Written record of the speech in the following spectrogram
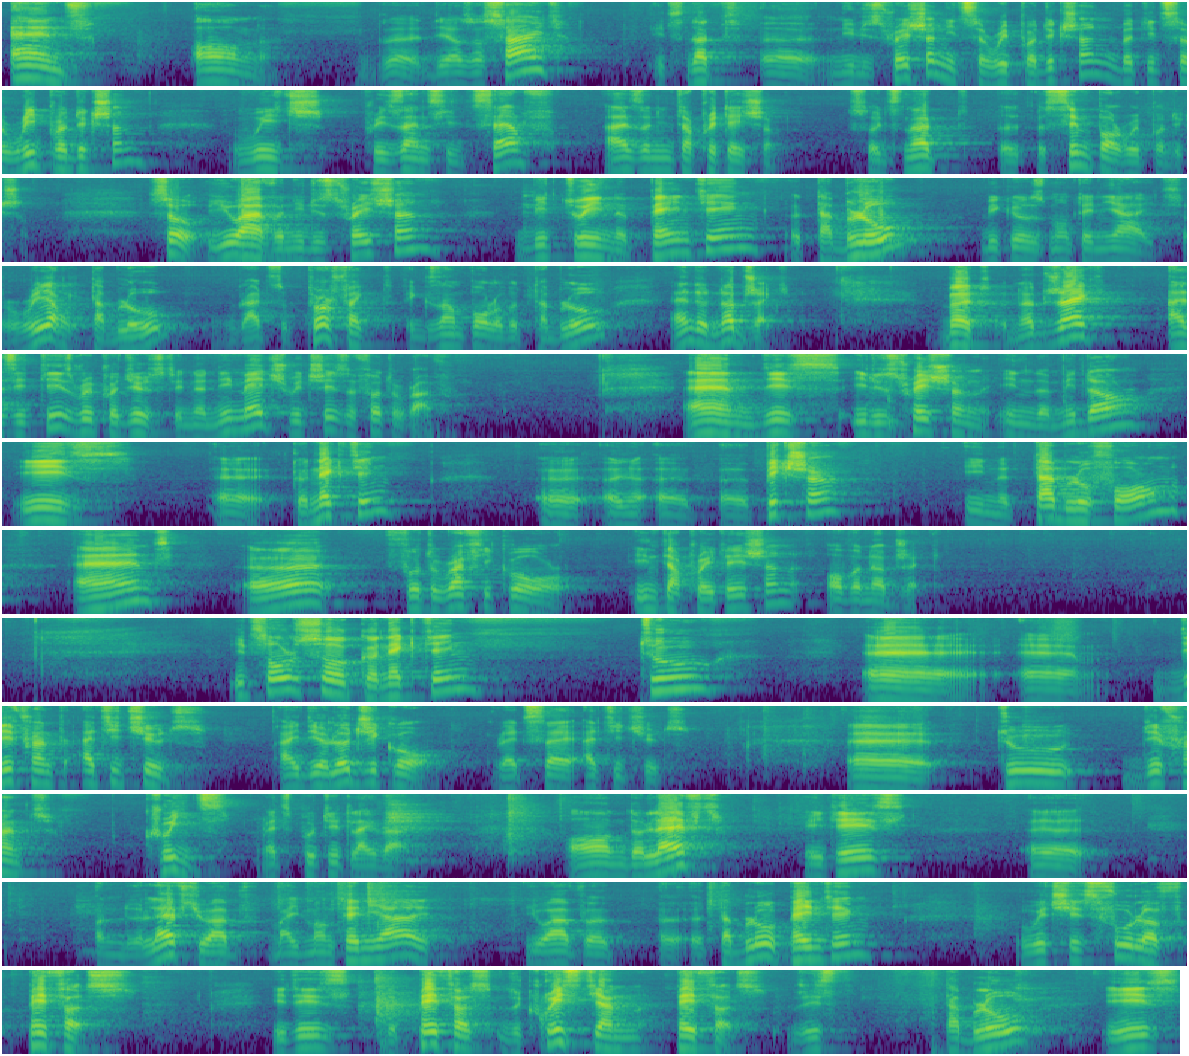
And on the, the other side, it's not uh, an illustration, it's a reproduction, but it's a reproduction which presents itself as an interpretation. So it's not a, a simple reproduction. So you have an illustration between a painting, a tableau, because Mantegna it's a real tableau, that's a perfect example of a tableau, and an object. But an object as it is reproduced in an image which is a photograph. And this illustration in the middle is uh, connecting a, a, a picture in a tableau form and a photographical interpretation of an object. It's also connecting two uh, uh, different attitudes, ideological, let's say, attitudes, uh, two different creeds, let's put it like that. On the left, it is, uh, on the left, you have by Mantegna, you have a, a, a tableau, painting, which is full of pathos. It is the pathos, the Christian pathos. This tableau is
